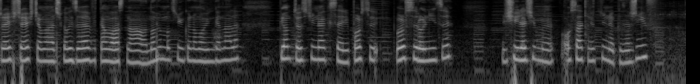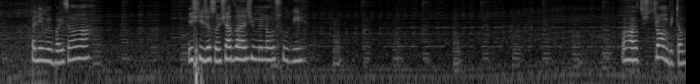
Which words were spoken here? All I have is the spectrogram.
Cześć, cześć, Maneczka widzowie, witam was na nowym odcinku na moim kanale. Piąty odcinek serii Polscy, Polscy Rolnicy. Dzisiaj lecimy ostatni odcinek ze żniw. Palimy bajzona. Jeśli do sąsiada lecimy na usługi. Aha, coś trąbi tam.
